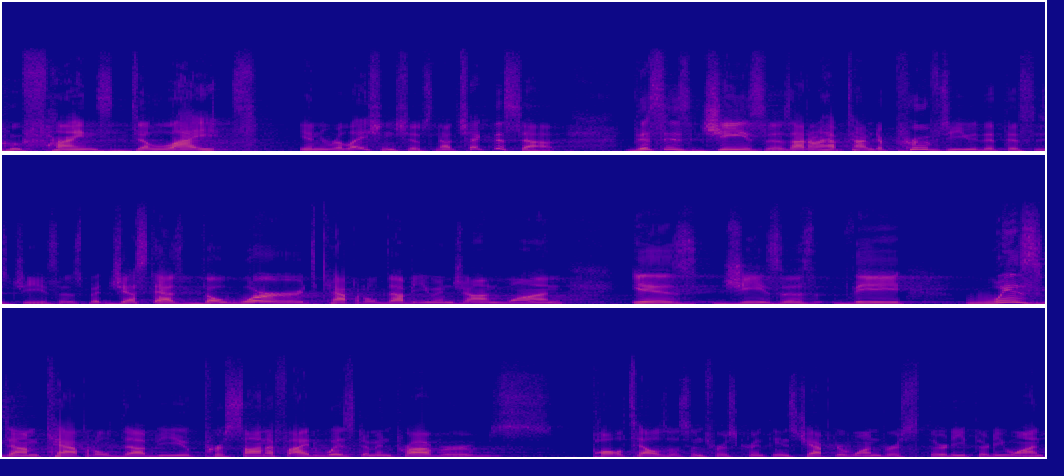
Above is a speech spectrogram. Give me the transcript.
who finds delight in relationships. Now, check this out. This is Jesus. I don't have time to prove to you that this is Jesus, but just as the Word, capital W in John 1, is Jesus, the wisdom, capital W, personified wisdom in Proverbs, Paul tells us in 1 Corinthians chapter 1, verse 30, 31,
